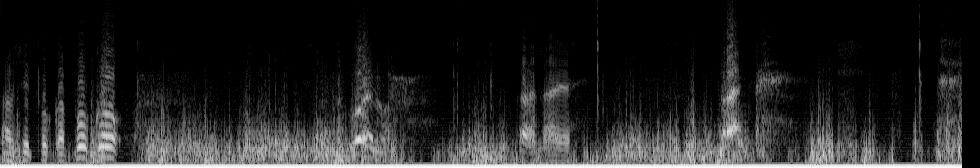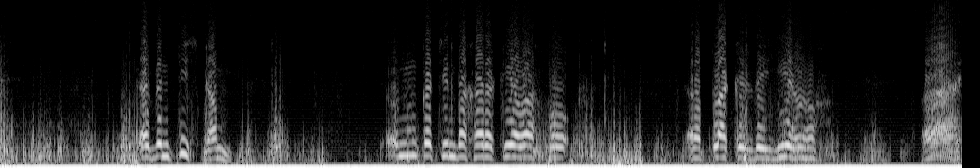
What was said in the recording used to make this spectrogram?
Así poco a poco. Bueno, vamos a ver. Ah. Es ventisca. Nunca sin bajar aquí abajo a placas de hielo. Ay.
